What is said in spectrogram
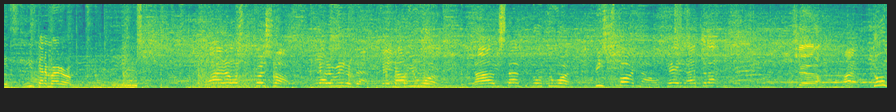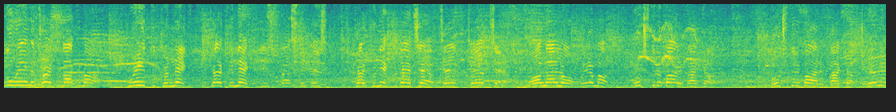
He's, he's gonna murder him. All right, that was the first round. You got rid of that. Okay, now you work. Now it's time to go to work. Be smart now, okay? After that. All right, don't go in and try to knock him out. Go in to connect. You gotta connect. This is fast and place. You gotta connect with that jab, jab, jab, jab. All night long. Wear him up. Hooks to the body, back up. Hooks to the body, back up. You hear me?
